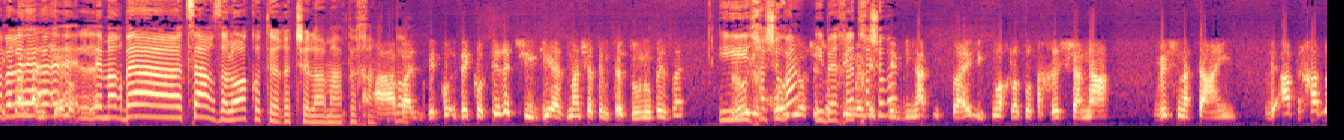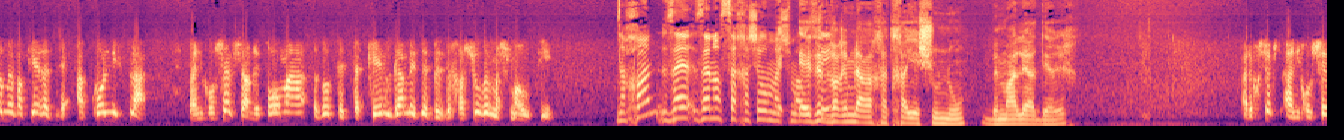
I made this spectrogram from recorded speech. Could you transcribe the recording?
אבל למרבה הצער, זו לא הכותרת של המהפכה. אבל זה כותרת שהגיע הזמן שאתם תדונו בזה. היא לא חשובה, היא בהחלט חשובה. במדינת ישראל ייתנו החלטות אחרי שנה ושנתיים, ואף אחד לא מבקר את זה, הכל נפלא. ואני חושב שהרפורמה הזאת תתקן גם את זה, וזה חשוב ומשמעותי. נכון, זה, זה נושא חשוב ומשמעותי. איזה דברים להערכתך ישונו במעלה הדרך? אני חושב, אני חושב,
